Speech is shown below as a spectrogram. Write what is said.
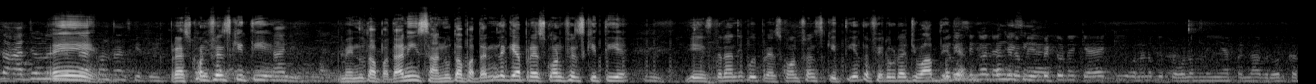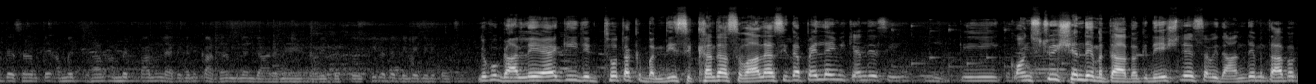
ਤਾਂ ਅੱਜ ਉਹਨਾਂ ਨੇ ਇਹ- ਪ੍ਰੈਸ ਕਾਨਫਰੰਸ ਕੀਤੀ। ਪ੍ਰੈਸ ਕਾਨਫਰੰਸ ਕੀਤੀ ਹੈ। ਹਾਂਜੀ। ਮੈਨੂੰ ਤਾਂ ਪਤਾ ਨਹੀਂ ਸਾਨੂੰ ਤਾਂ ਪਤਾ ਨਹੀਂ ਲੱਗਿਆ ਪ੍ਰੈਸ ਕਾਨਫਰੰਸ ਕੀਤੀ ਹੈ। ਜੇ ਇਸ ਤਰ੍ਹਾਂ ਦੀ ਕੋਈ ਪ੍ਰੈਸ ਕਾਨਫਰੰਸ ਕੀਤੀ ਹੈ ਤਾਂ ਫਿਰ ਉਹਦਾ ਜਵਾਬ ਦੇ ਦਿਆਂਗੇ। ਸਿੰਘਾਂ ਲੈ ਕੇ ਰਵਨੀਤ ਬਿੱਟੂ ਨੇ ਕਿਹਾ ਹੈ ਕਿ ਉਹਨਾਂ ਨੂੰ ਕੋਈ ਪ੍ਰੋਬਲਮ ਨਹੀਂ ਹੈ ਪਹਿਲਾਂ ਵਿਰੋਧ ਕਰਦੇ ਸਨ ਤੇ ਅਮਿਤ ਹੁਣ ਅਮਿਤਪਾਲ ਨੂੰ ਲੈ ਕੇ ਕਹਿੰਦੇ ਘਰਦਿਆਂ ਨੂੰ ਮਿਲਣ ਜਾ ਰਹੇ ਨੇ। ਰਵਨੀਤ ਬਿੱਟੂ ਕੀ ਲੱਗਦਾ ਬੀਜੇਪੀ ਦੀ ਪਾਲਿਸੀ? ਦੇਖੋ ਗੱਲ ਇਹ ਹੈ ਕਿ ਜਿੱਥੋਂ ਤੱਕ ਬੰਦੀ ਸਿੱਖਾਂ ਦਾ ਸਵਾਲ ਹੈ ਅਸੀਂ ਤਾਂ ਪਹਿਲਾਂ ਹੀ ਵੀ ਕਹਿੰਦੇ ਸੀ ਕਿ ਕਨਸਟੀਟਿਊਸ਼ਨ ਦੇ ਮੁਤਾਬਕ, ਦੇਸ਼ ਦੇ ਸੰਵਿਧਾਨ ਦੇ ਮੁਤਾਬਕ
